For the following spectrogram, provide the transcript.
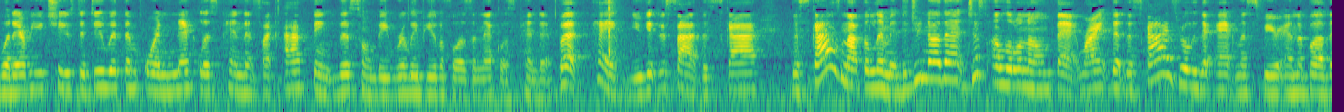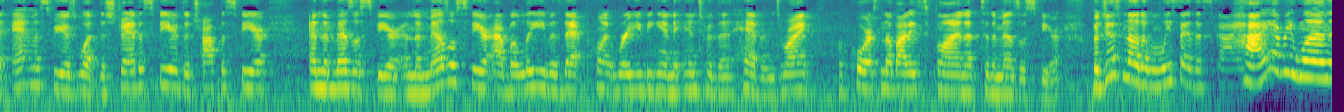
whatever you choose to do with them or necklace pendants. Like I think this one be really beautiful as a necklace pendant. But hey, you get to decide. The sky, the sky is not the limit. Did you know that? Just a little known fact, right? That the sky is really the atmosphere and above the atmosphere is what? The stratosphere, the troposphere, and the mesosphere. And the mesosphere, I believe, is that point where you begin to enter the heavens, right? Of course, nobody's flying up to the mesosphere. But just know that when we say the sky... Hi, everyone.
